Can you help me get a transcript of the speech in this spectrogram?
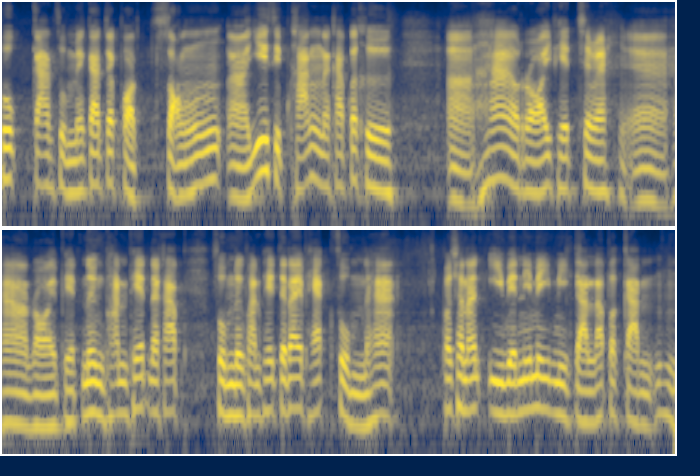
ทุกๆ การสุ่มเมกาแจ็คพอตสองอ่ายี่สิบครั้งนะครับ ก็คืออ่าห้าร้อยเพชรใช่ไหมอ่าห้าร้อยเพชรหนึ่งพันเพชรนะครับ สุ่มหนึ่งพันเพชรจะได้แพ็คสุ่มนะฮะ เพราะฉะนั้นอีเวนต์นี้ไม่มีการรับประกันอื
